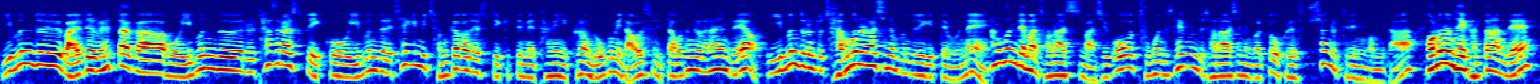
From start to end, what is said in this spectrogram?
이분들 말대로 했다가 뭐 이분들을 탓을 할 수도 있고 이분들의 책임이 전가가 될 수도 있기 때문에 당연히 그런 녹음이 나올 수는 있다고 생각은 하는데요. 이분들은 또 자문을 하시는 분들이기 때문에 한 군데만 전화하시지 마시고 두 군데 세 군데 전화하시는 걸 또 그래서 추천을 드리는 겁니다. 번호는 되게 간단한데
